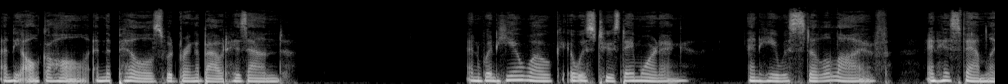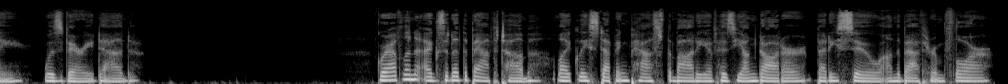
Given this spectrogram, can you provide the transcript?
and the alcohol and the pills would bring about his end. And when he awoke, it was Tuesday morning, and he was still alive, and his family was very dead. Gravlin exited the bathtub, likely stepping past the body of his young daughter, Betty Sue, on the bathroom floor.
